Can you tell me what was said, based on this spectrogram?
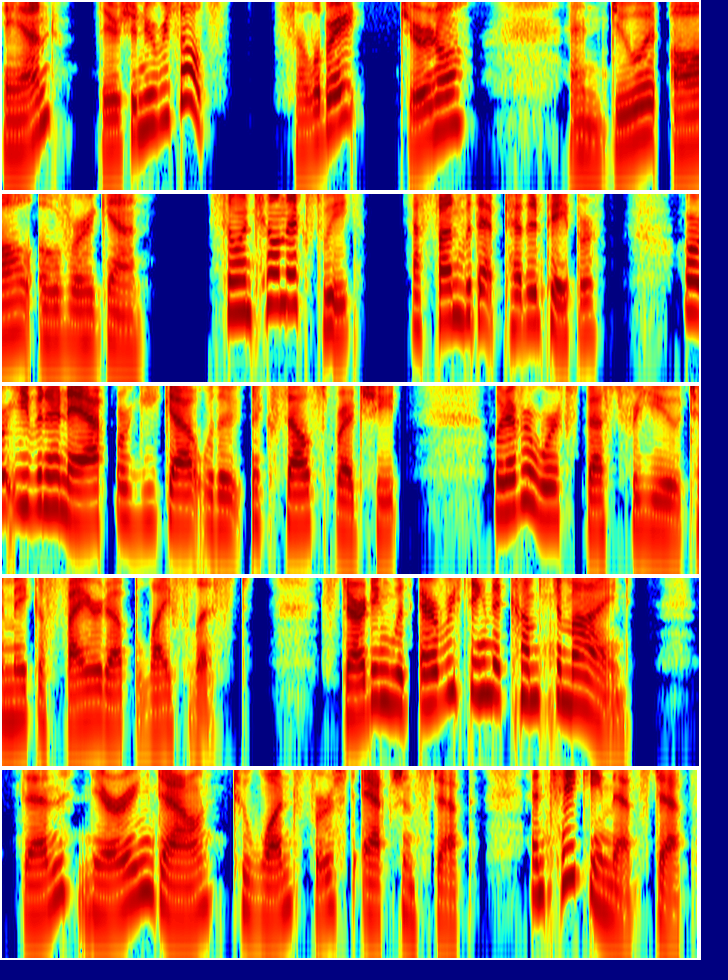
And there's your new results. Celebrate, journal, and do it all over again. So until next week, have fun with that pen and paper, or even an app, or geek out with an Excel spreadsheet, whatever works best for you to make a fired up life list, starting with everything that comes to mind, then narrowing down to one first action step and taking that step,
